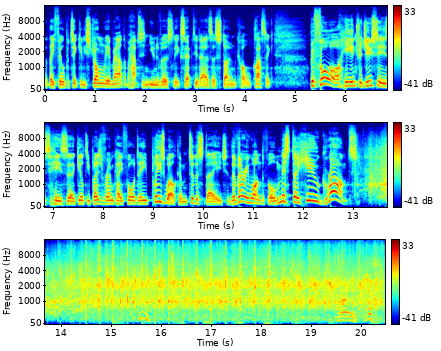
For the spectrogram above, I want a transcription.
that they feel particularly strongly about, that perhaps isn't universally accepted as a stone cold classic. Before he introduces his uh, guilty pleasure for MK4D, please welcome to the stage the very wonderful Mr. Hugh Grant. How are you? Yes.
